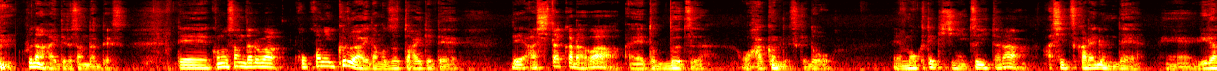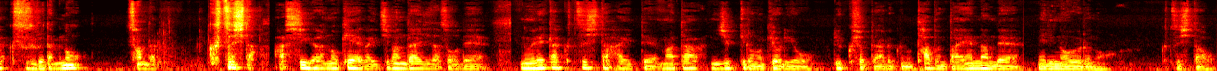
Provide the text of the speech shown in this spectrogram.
普段履いてるサンダルです。で、このサンダルはここに来る間もずっと履いてて、で、明日からは、え、ー、と、ブーツを履くんですけど、目的地に着いたら足疲れるんで、えー、リラックスするためのサンダル。靴下。足がのケアが一番大事だそうで、濡れた靴下履いて、また20キロの距離をリュック背負って歩くの多分大変なんで、メリノウールの靴下を。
